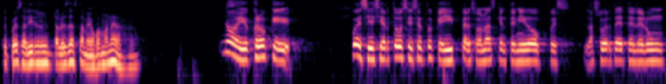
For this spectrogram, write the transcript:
te puede salir tal vez de esta mejor manera. No, yo creo que pues sí es cierto, sí es cierto que hay personas que han tenido pues la suerte de tener un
